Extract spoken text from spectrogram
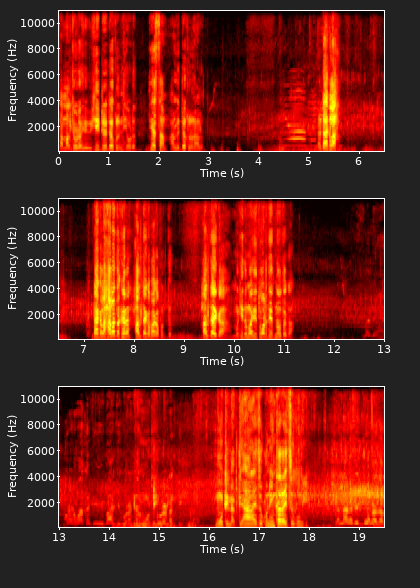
थांब मला तेवढं ही- ढकलून एवढं. तेच थांब आम्ही ढकलून आलो. टाकला टाकला हाला तर खरं? हालतंय का बघा फक्त? हालतंय का? मग इथं मध्ये तोडता येत नव्हतं का? मोठी लागते मोठी लागते आणायचं कोणी करायचं कोणी? दोन हजार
